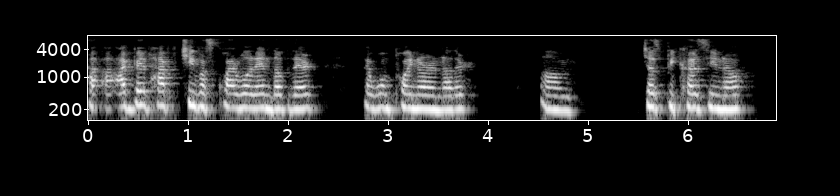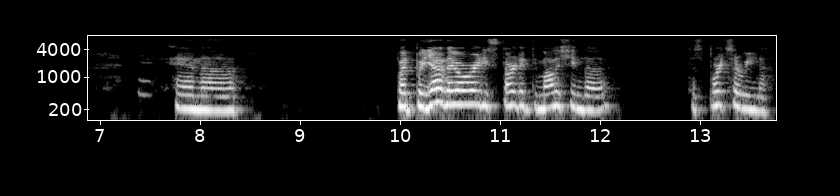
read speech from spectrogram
I bet half Chivas squad will end up there at one point or another. Um, just because you know, and uh, but but yeah, they already started demolishing the the sports arena.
